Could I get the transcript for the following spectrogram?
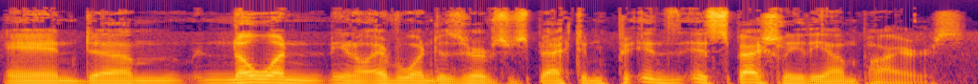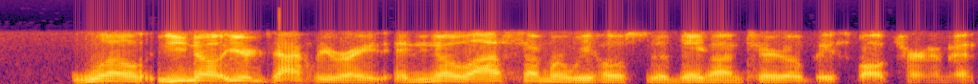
And um, no one you know everyone deserves respect and especially the umpires well, you know, you're exactly right. And you know, last summer we hosted a big Ontario baseball tournament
